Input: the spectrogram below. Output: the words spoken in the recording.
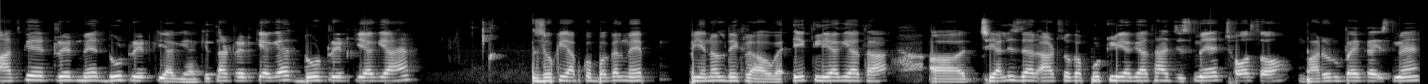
आज के ट्रेड में दो ट्रेड किया गया है। कितना ट्रेड किया गया है? दो ट्रेड किया गया है, जो कि आपको बगल में पीएनएल दिख रहा होगा। एक लिया गया था छियालीस हज़ार आठ सौ का पुट लिया गया था, जिसमें छः सौ बारह रुपए का इसमें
